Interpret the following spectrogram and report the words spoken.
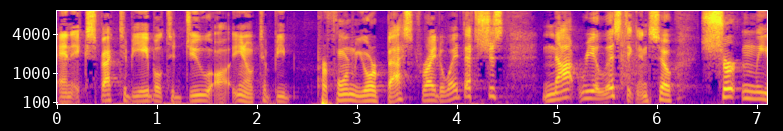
and expect to be able to do, uh, you know, to be perform your best right away. That's just not realistic. And so certainly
